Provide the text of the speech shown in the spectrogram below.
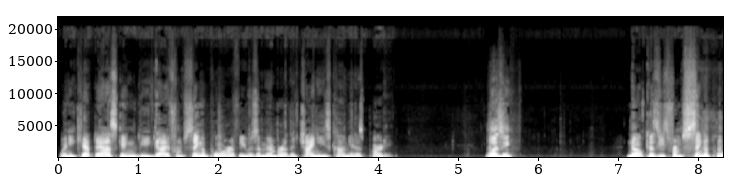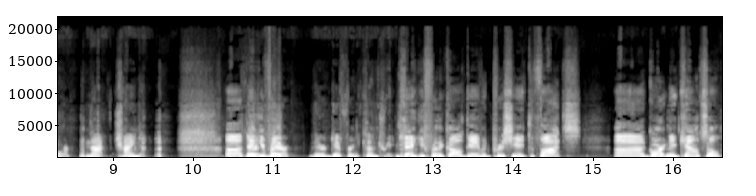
when he kept asking the guy from Singapore if he was a member of the Chinese Communist Party. Was he? No, because he's from Singapore, not China. Uh, thank They're- you for they're, different countries. thank you for the call, David. Appreciate the thoughts. Uh, Gordon and Council,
